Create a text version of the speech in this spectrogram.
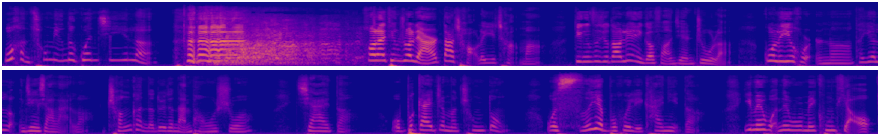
我很聪明的关机了。后来听说俩人大吵了一场嘛，钉子就到另一个房间住了。过了一会儿呢，她也冷静下来了，诚恳的对她男朋友说：“亲爱的，我不该这么冲动，我死也不会离开你的，因为我那屋没空调。”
